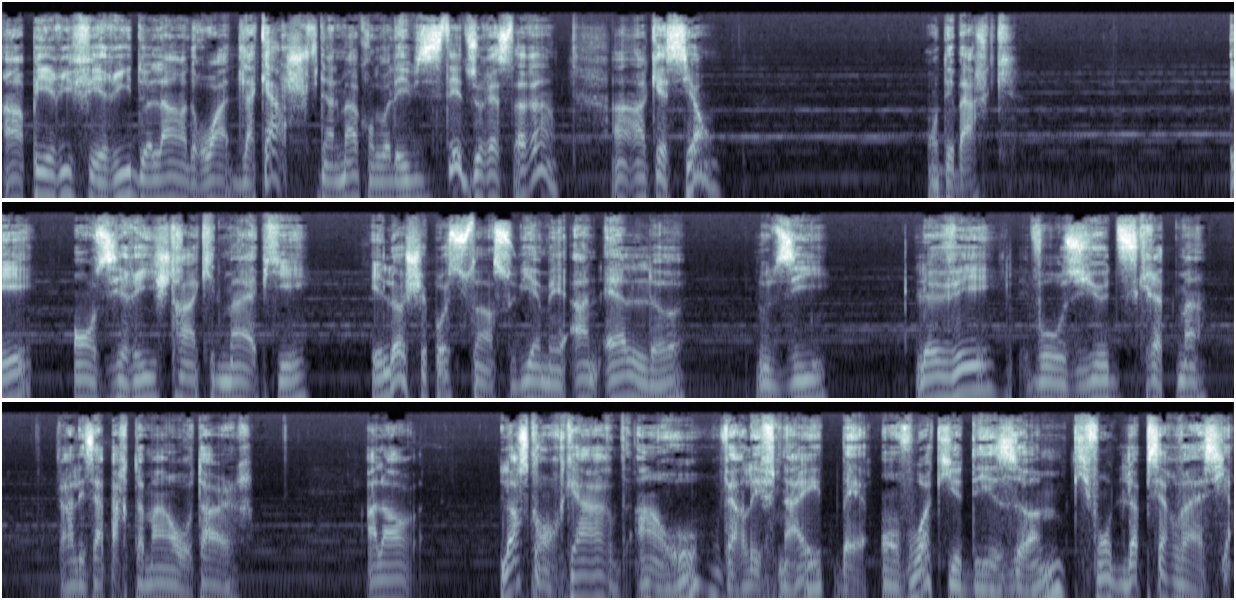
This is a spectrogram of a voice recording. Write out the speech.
en périphérie de l'endroit, de la cache finalement qu'on doit aller visiter, du restaurant en, en question. On débarque et on se dirige tranquillement à pied. Et là, je sais pas si tu t'en souviens, mais Anne, elle, là, nous dit Levez vos yeux discrètement vers les appartements en hauteur. Alors, lorsqu'on regarde en haut, vers les fenêtres, ben, on voit qu'il y a des hommes qui font de l'observation,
